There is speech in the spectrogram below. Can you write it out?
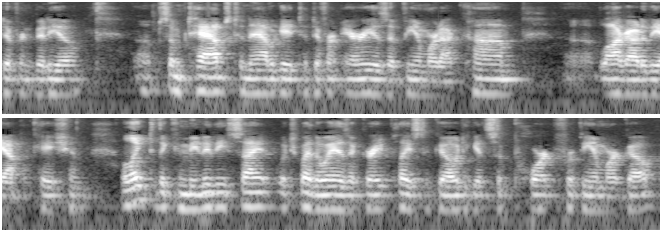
different video. Uh, some tabs to navigate to different areas of VMware.com, uh, log out of the application. A link to the community site, which by the way is a great place to go to get support for VMware Go.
